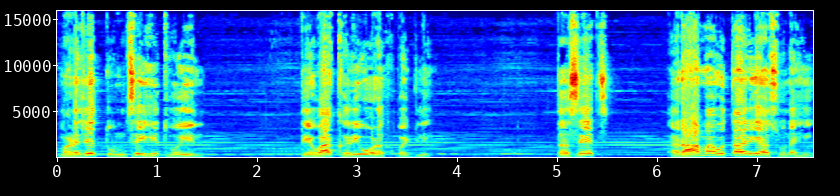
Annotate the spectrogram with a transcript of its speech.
म्हणजे तुमचे हित होईल तेव्हा खरी ओळख पडली तसेच राम अवतारी असूनही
